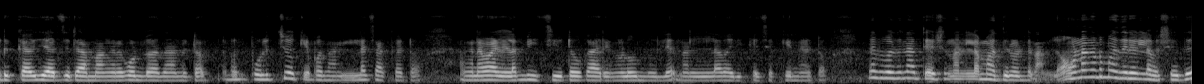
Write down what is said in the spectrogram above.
എടുക്കാൻ വിചാരിച്ചിട്ട് അമ്മ അങ്ങനെ കൊണ്ടുവന്നതാണ് കേട്ടോ അപ്പം പൊളിച്ചു നോക്കിയപ്പോൾ നല്ല ചക്ക കേട്ടോ അങ്ങനെ വെള്ളം വീച്ചിട്ടോ കാര്യങ്ങളൊന്നുമില്ല നല്ല വരിക്ക ചക്ക തന്നെ കേട്ടോ പിന്നെ അതുപോലെ തന്നെ അത്യാവശ്യം നല്ല മധുരമുണ്ട്. നല്ലോണം അങ്ങോട്ട് മധുരമില്ല. പക്ഷെ ഇത്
